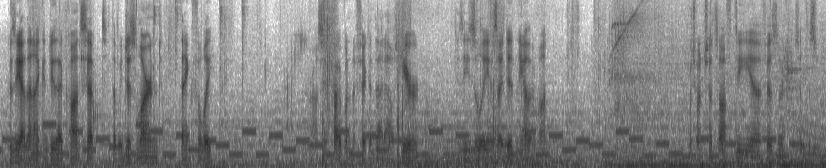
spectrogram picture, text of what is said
Because, yeah, then I can do that concept that we just learned, thankfully. Or else I probably wouldn't have figured that out here as easily as I did in the other one. Which one shuts off the uh, fizzler? Is it this one?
